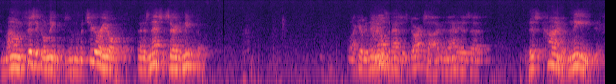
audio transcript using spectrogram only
and my own physical needs and the material that is necessary to meet them like everything else, it has its dark side, and that is that this kind of need,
